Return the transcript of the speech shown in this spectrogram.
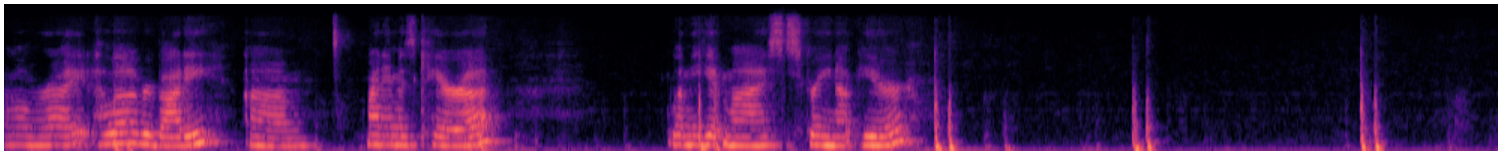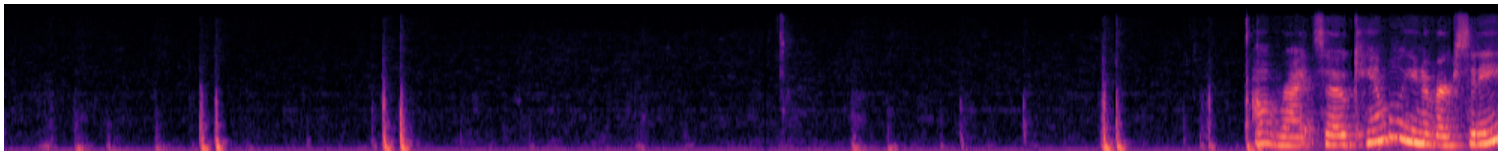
All right. Hello, everybody. Um, my name is Kara. Let me get my screen up here. Right, so Campbell University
